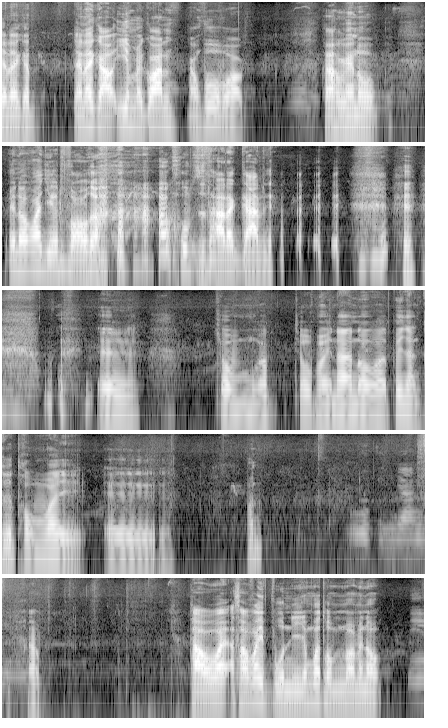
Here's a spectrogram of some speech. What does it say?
จะได้กับจะได้กับอิ่มไปก่อนกังฟูบอก ครับแม่นกแม่นกว่ายืนเฝ้าครับคุมสถานการณ์ครับเออชมครับชมให้หน้าโนว่าเป็นอย่างคือถมไว้เออโอ้กินย่างเดียวครับ เท่าไว้เท่าไว้ปูนนี่ยังบ่ถมบ่แม่นกแม่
